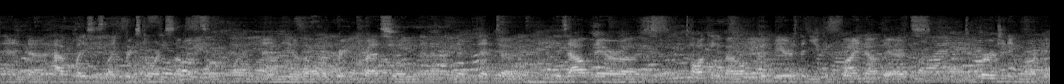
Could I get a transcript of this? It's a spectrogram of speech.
and uh, have places like Brick Store and Summits and you know all the great press and, uh, that, that uh, is out there uh, talking about all the good beers that you can find out there. It's, it's a burgeoning market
